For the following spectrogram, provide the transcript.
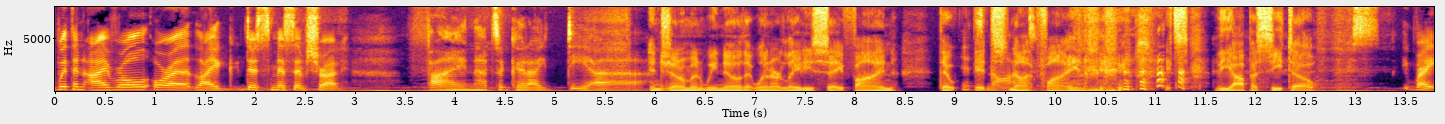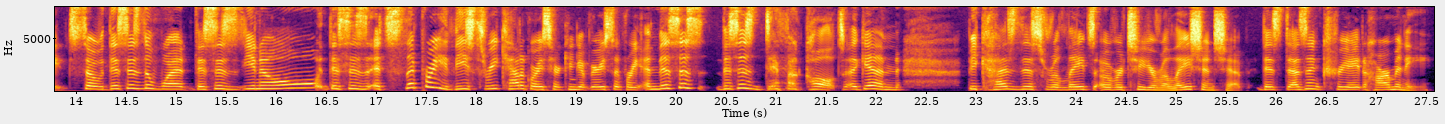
with an eye roll or a like dismissive shrug. Fine, that's a good idea. And gentlemen, we know that when our ladies say fine, that It's it's, not. not. fine. it's the opposito. Right. So this is the what this is, you know, this is it's slippery. These three categories here can get very slippery. And this is this is difficult. Again, because this relates over to your relationship. This doesn't create harmony.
